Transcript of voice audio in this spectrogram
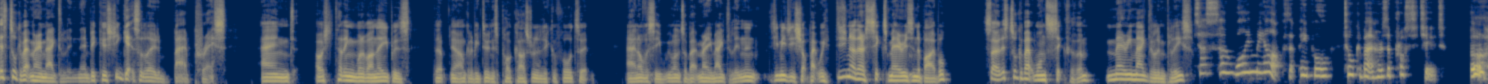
Let's talk about Mary Magdalene then, because she gets a load of bad press. And I was telling one of our neighbours that you know, I'm going to be doing this podcast, really looking forward to it. And obviously, we want to talk about Mary Magdalene. And she immediately shot back with, Did you know there are six Marys in the Bible? So let's talk about one sixth of them. Mary Magdalene, please. Does so wind me up that people talk about her as a prostitute. Ugh.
